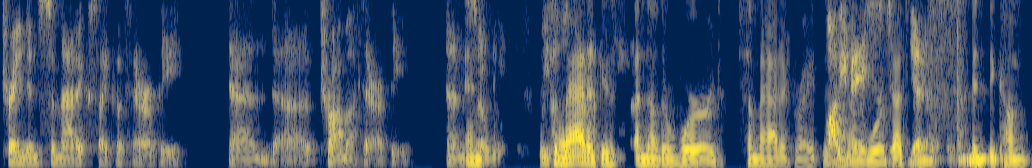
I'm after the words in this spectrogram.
trained in somatic psychotherapy and uh, trauma therapy. And, and so we, we somatic is another word, somatic, right? This Body is another word that's yes. been, been become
